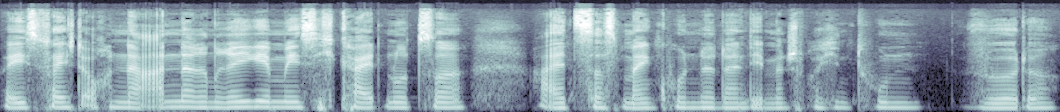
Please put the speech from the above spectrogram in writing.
weil ich es vielleicht auch in einer anderen Regelmäßigkeit nutze, als das mein Kunde dann dementsprechend tun würde.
